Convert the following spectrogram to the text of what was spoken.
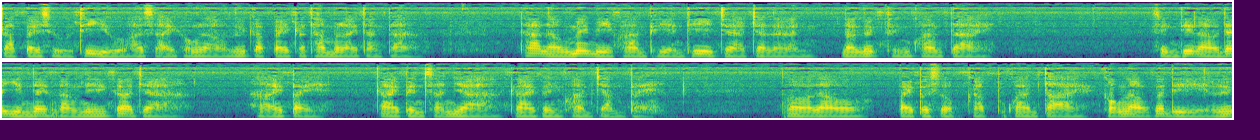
กลับไปสู่ที่อยู่อาศัยของเราหรือกลับไปกระทำอะไรต่างๆ ถ้าเราไม่มีความเพียรที่จะเจริญเราลึกถึงความตาย สิ่งที่เราได้ยินได้ฟังนี้ก็จะหายไป กลายเป็นสัญญากลายเป็นความจำไป พอเราไปประสบกับความตายของเราก็ดีหรือ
